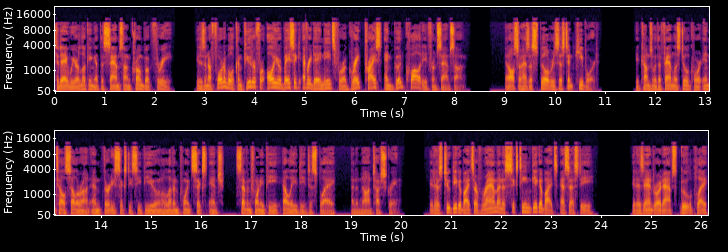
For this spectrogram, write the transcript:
Today we are looking at the Samsung Chromebook 3. It is an affordable computer for all your basic everyday needs for a great price and good quality from Samsung. It also has a spill resistant keyboard. It comes with a fanless dual core Intel Celeron N3060 CPU and 11.6 inch, 720p LED display, and a non touch screen. It has 2 GB of RAM and a 16 GB SSD. It has Android apps, Google Play,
